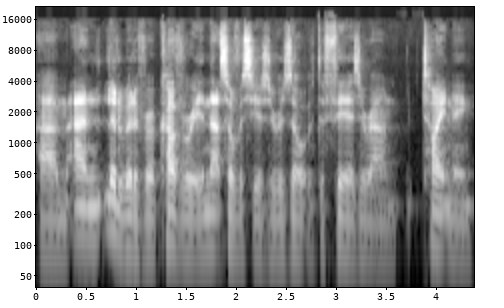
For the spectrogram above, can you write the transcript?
um, and a little bit of a recovery, and that's obviously as a result of the fears around tightening.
